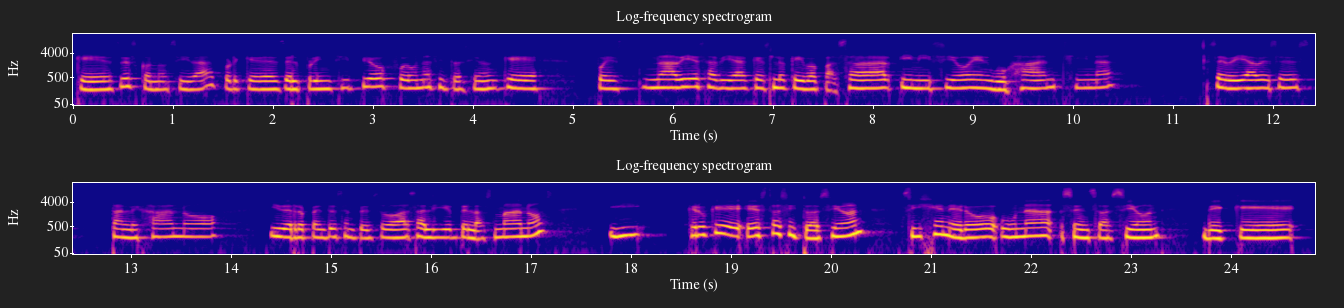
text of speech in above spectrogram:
que es desconocida, porque desde el principio fue una situación que pues nadie sabía qué es lo que iba a pasar. Inició en Wuhan, China. Se veía a veces tan lejano y de repente se empezó a salir de las manos y creo que esta situación sí generó una sensación de que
